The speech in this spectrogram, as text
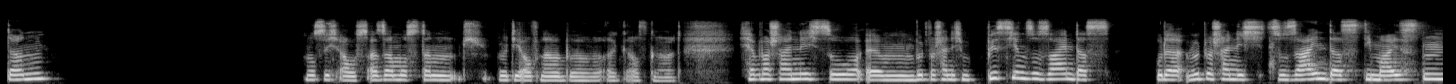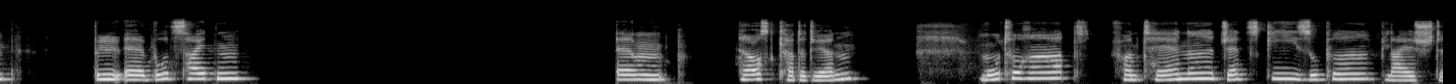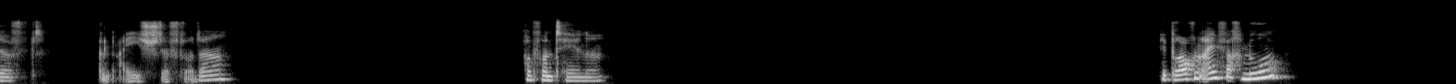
Dann muss ich aus. Also muss dann wird die Aufnahme äh, aufgehört. Ich habe wahrscheinlich so, ähm, wird wahrscheinlich ein bisschen so sein, dass oder wird wahrscheinlich so sein, dass die meisten Bil äh, Bootszeiten ähm, rausgekattet werden. Motorrad, Fontäne, Jetski, Suppe, Bleistift. Bleistift, oder? Fontäne. Wir brauchen einfach nur.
